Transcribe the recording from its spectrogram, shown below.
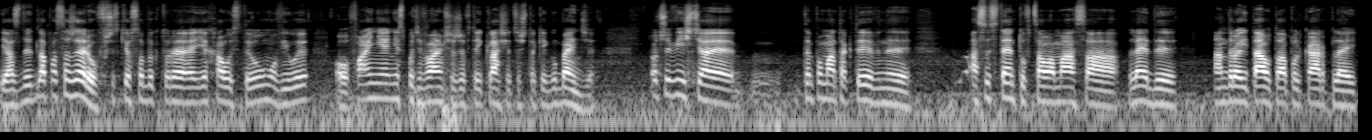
jazdy dla pasażerów. Wszystkie osoby, które jechały z tyłu, mówiły: O, fajnie, nie spodziewałem się, że w tej klasie coś takiego będzie. Oczywiście mm, tempomat aktywny, asystentów cała masa, LEDy, Android Auto, Apple CarPlay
